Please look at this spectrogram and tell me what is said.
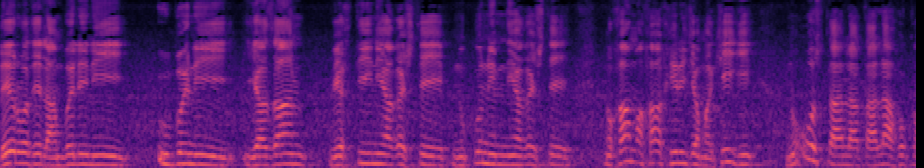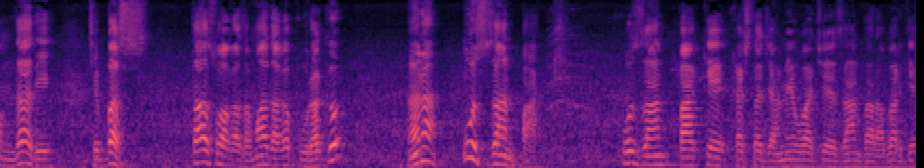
ډېر ورځې لامبلې ني وبني یا ځان وختي ني اغشته نکونه ني اغشته نو خامخا خيري جمع کیږي نو اوس د الله تعالی حکم دا دی چې بس تاسو هغه زما دغه پورا کو هنه اوس ځان پاک کې اوس ځان پاک کې خسته جامې واچې ځان برابر کې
